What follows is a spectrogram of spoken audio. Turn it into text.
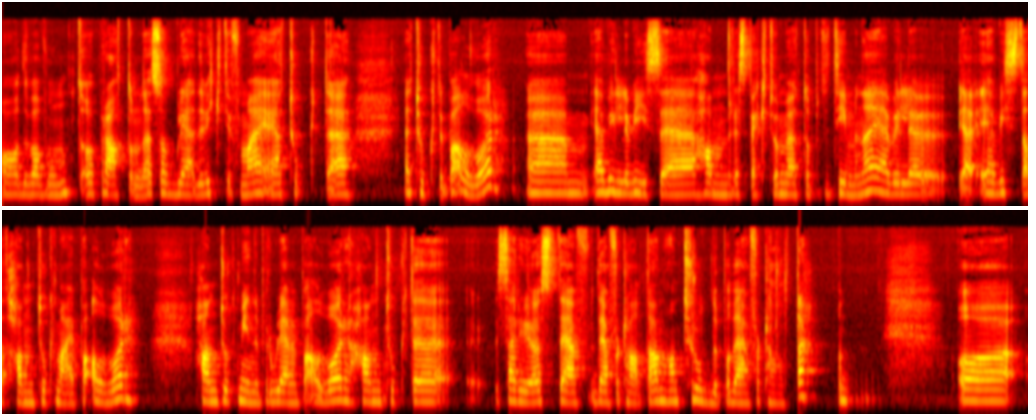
og det var vondt å prate om det, så ble det viktig for meg. Jeg tok det, jeg tok det på alvor. Jeg ville vise han respekt ved å møte opp til timene. Jeg, ville, jeg, jeg visste at han tok meg på alvor. Han tok mine problemer på alvor. Han tok det seriøst, det jeg, det jeg fortalte han. Han trodde på det jeg fortalte. Og, og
